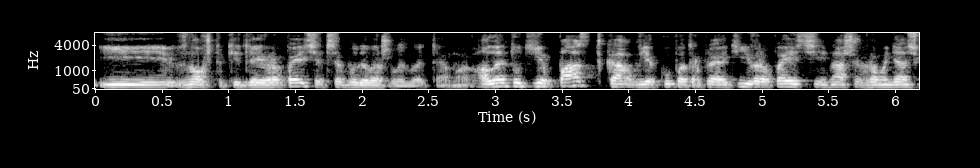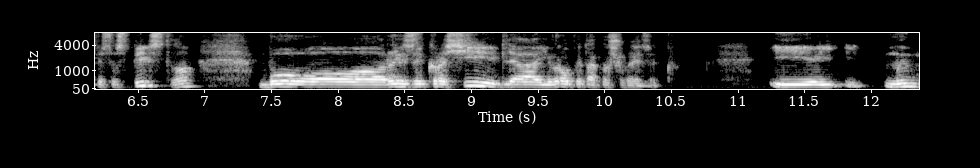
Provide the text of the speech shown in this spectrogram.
І знову ж таки для європейців це буде важливою темою. Але тут є пастка, в яку потрапляють європейці, і наше громадянське суспільство, бо ризик Росії для Європи також ризик. І ми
